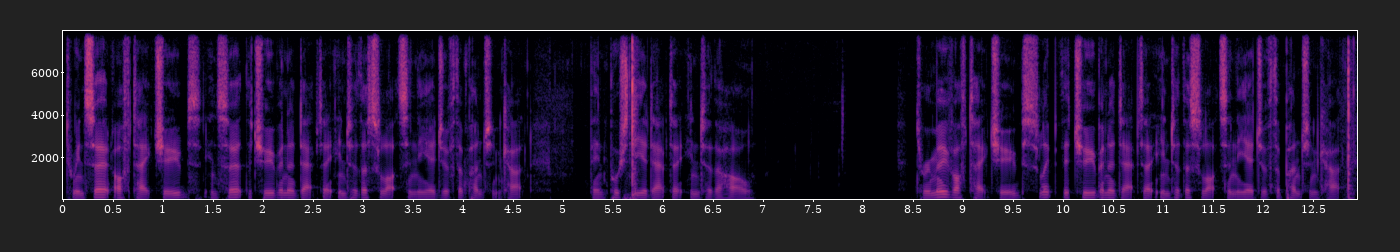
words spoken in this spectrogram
To insert off-take tubes, insert the tube and adapter into the slots in the edge of the punch and cut, then push the adapter into the hole. To remove off-take tubes, slip the tube and adapter into the slots in the edge of the punch and cut,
